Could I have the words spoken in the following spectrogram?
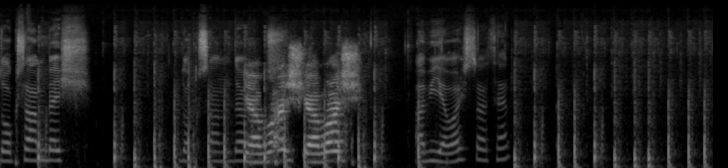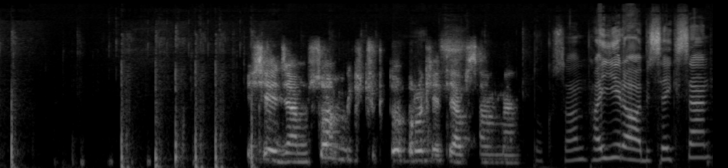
doksan beş doksan dört Yavaş yavaş. Abi yavaş zaten. Bir şey diyeceğim. Son bir küçük do- roket yapsam ben. 90. Hayır abi 80.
